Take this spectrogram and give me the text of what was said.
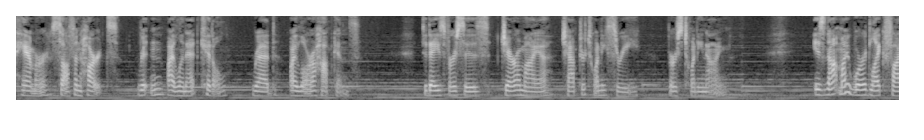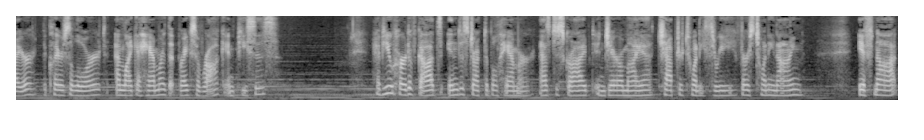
Hammer Soften Hearts, written by Lynette Kittle, read by Laura Hopkins. Today's verse is Jeremiah chapter 23, verse 29. Is not my word like fire, declares the Lord, and like a hammer that breaks a rock in pieces? Have you heard of God's indestructible hammer as described in Jeremiah chapter 23, verse 29? If not,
